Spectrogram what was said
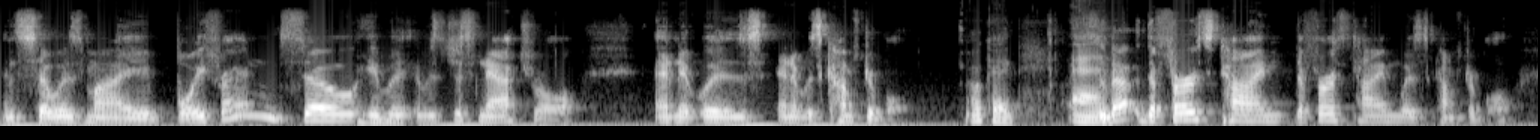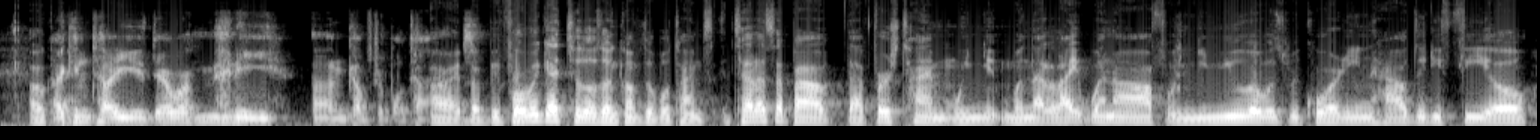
and so was my boyfriend. So mm-hmm. it was it was just natural and it was and it was comfortable okay. And so that, the first time the first time was comfortable. Okay. i can tell you there were many uncomfortable times. All right but before we get to those uncomfortable times tell us about that first time when you when that light went off when you knew it was recording how did you feel?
